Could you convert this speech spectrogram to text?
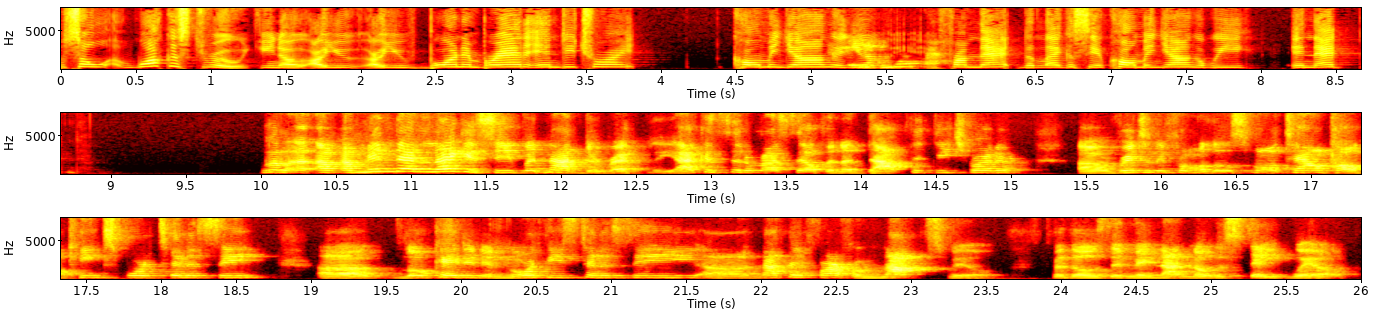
So walk us through. You know, are you are you born and bred in Detroit? Coleman Young, are you from that the legacy of Coleman Young? Are we in that well, I, am in that legacy, but not directly. I consider myself an adopted Detroiter, uh, originally from a little small town called Kingsport, Tennessee, uh, located in Northeast Tennessee, uh, not that far from Knoxville, for those that may not know the state well.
